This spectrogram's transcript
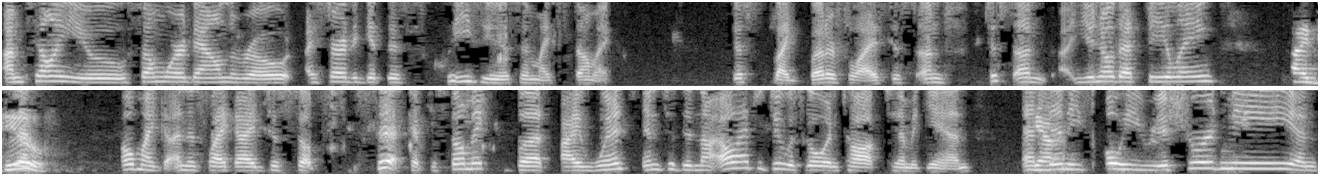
I'm telling you, somewhere down the road, I started to get this queasiness in my stomach. Just like butterflies, just un, just un, you know that feeling? I do. That, oh my God. And it's like I just felt sick at the stomach, but I went into denial. All I had to do was go and talk to him again. And yeah. then he's, oh, he reassured me and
